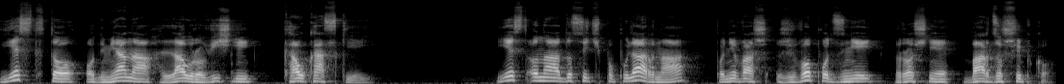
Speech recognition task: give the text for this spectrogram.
Jest to odmiana laurowiśni kaukaskiej. Jest ona dosyć popularna, ponieważ żywopłot z niej rośnie bardzo szybko.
